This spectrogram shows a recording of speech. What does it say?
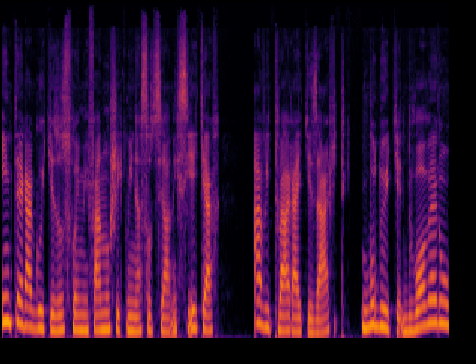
interagujte so svojimi fanúšikmi na sociálnych sieťach a vytvárajte zážitky. Budujte dôveru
